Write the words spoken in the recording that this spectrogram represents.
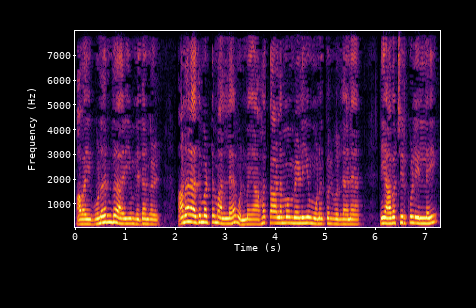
அவை உணர்ந்து அறியும் விதங்கள். ஆனால் அது மட்டும் அல்ல உண்மையாக காலமும் வெளியும் உனக்குள் உள்ளன. நீ அவற்றிற்குள் இல்லை.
